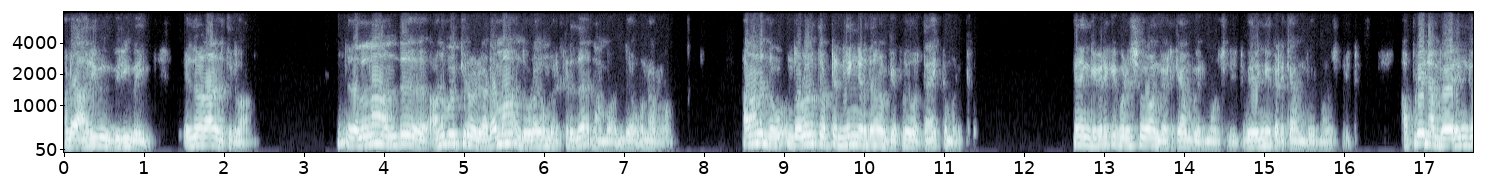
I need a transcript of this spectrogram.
அல்லது அறிவு விரிவை எது வேணாலும் எடுத்துக்கலாம். இதெல்லாம் வந்து அனுபவிக்கிற ஒரு இடமா இந்த உலகம் இருக்கிறத நாம வந்து உணர்றோம். அதனால இந்த இந்த உலகத்தை விட்டு நீங்கிறது நமக்கு எப்படி ஒரு தயக்கம் இருக்கு. ஏன்னா இங்க கிடைக்கக்கூடிய சுகம் அங்கே கிடைக்காம போயிருமோன்னு சொல்லிட்டு வேற எங்கேயும் கிடைக்காம போயிருமோன்னு சொல்லிட்டு. அப்படியே நம்ம வேற எங்க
